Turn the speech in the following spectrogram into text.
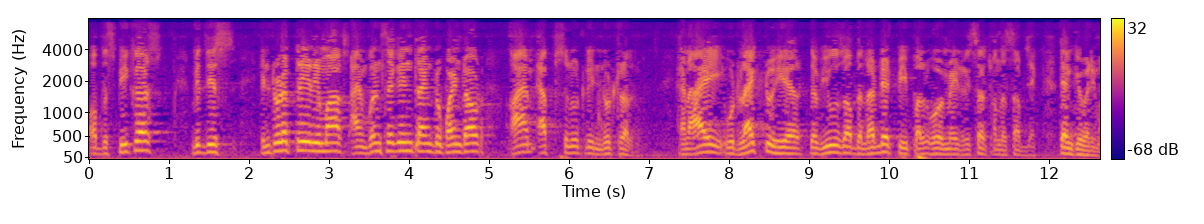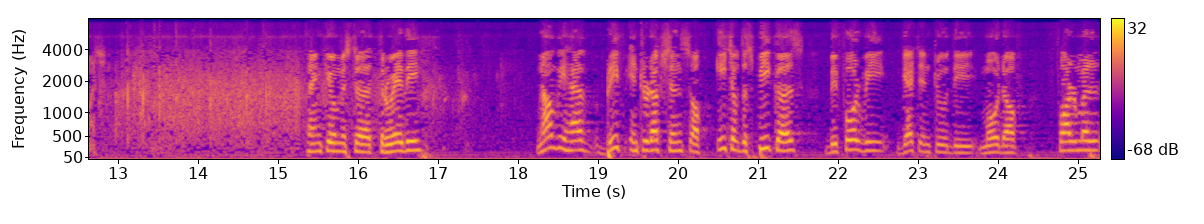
of the speakers. With these introductory remarks, I am once again trying to point out I am absolutely neutral. And I would like to hear the views of the learned people who have made research on the subject. Thank you very much. Thank you, Mr. Trivedi. Now we have brief introductions of each of the speakers before we get into the mode of formal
